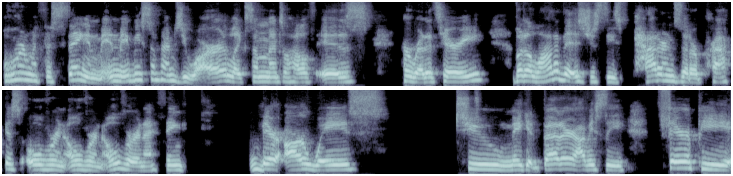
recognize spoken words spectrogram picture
born with this thing. And, and maybe sometimes you are, like some mental health is hereditary, but a lot of it is just these patterns that are practiced over and over and over. And I think there are ways to make it better. Obviously, therapy,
